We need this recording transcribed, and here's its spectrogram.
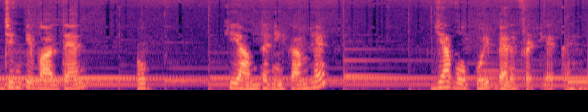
جن کے والدین کی آمدنی کم ہے یا وہ کوئی بینیفٹ لیتے ہیں۔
